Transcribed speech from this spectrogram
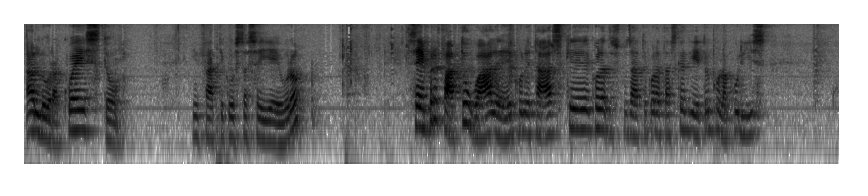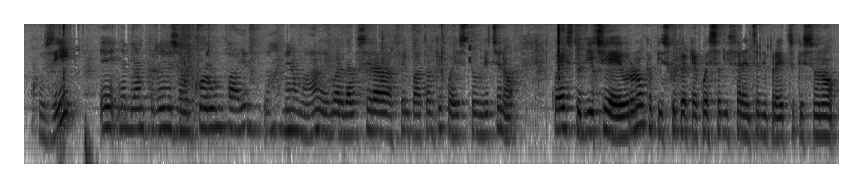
Allora questo infatti costa 6 euro sempre fatto uguale eh, con le tasche con la, scusate con la tasca dietro con la coulisse così e ne abbiamo preso ancora un paio oh, meno male guardavo se era felpato anche questo invece no. Questo 10 euro non capisco perché questa differenza di prezzo che sono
